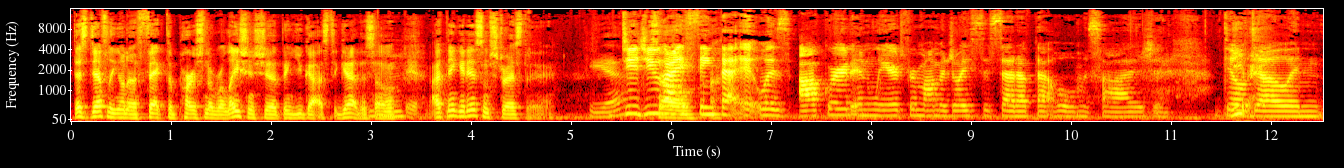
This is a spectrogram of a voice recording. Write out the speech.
that's definitely going to affect the personal relationship and you guys together. So Mm-hmm. I think it is some stress there. Yeah. Did you So- guys think that it was awkward and weird for Mama Joyce to set up that whole massage and dildo and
